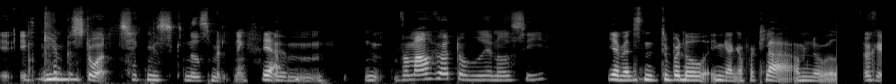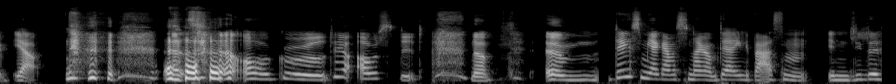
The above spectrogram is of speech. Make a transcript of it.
en, en kæmpe stor teknisk nedsmeltning. Ja. Øhm, hvor meget hørte du overhovedet, jeg nåede at sige? Jamen, sådan, du bliver nødt ikke engang at forklare om noget. Okay, ja. altså, åh oh gud, det her afsnit. Nå, øhm, det som jeg gerne vil snakke om, det er egentlig bare sådan en lille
